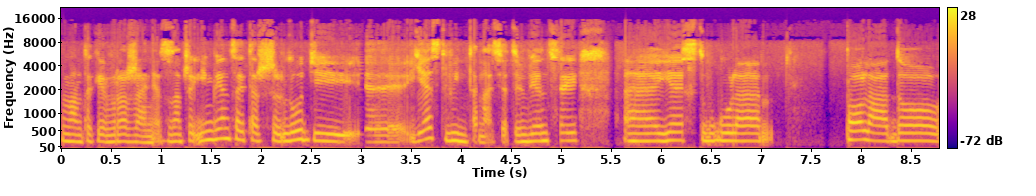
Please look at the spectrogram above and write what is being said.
mam takie wrażenie. To znaczy, im więcej też ludzi e, jest w internecie, tym więcej jest w ogóle pola do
